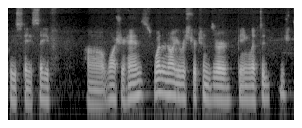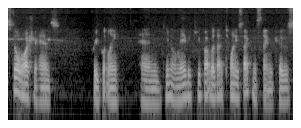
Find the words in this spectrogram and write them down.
please stay safe. Uh, wash your hands. Whether or not your restrictions are being lifted, you should still wash your hands frequently. And, you know, maybe keep up with that 20 seconds thing because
